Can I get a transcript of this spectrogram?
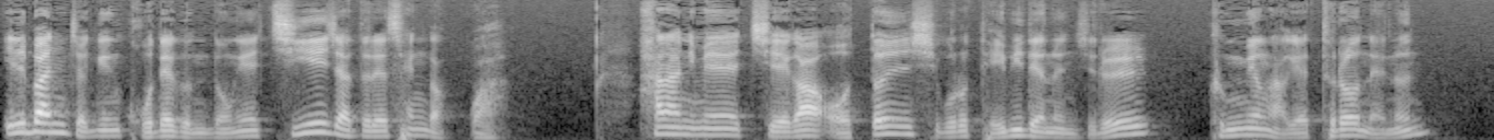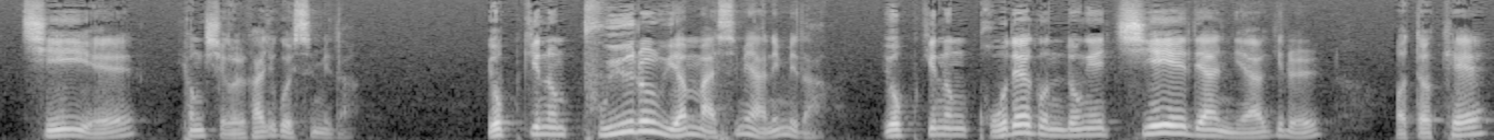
일반적인 고대 근동의 지혜자들의 생각과 하나님의 지혜가 어떤 식으로 대비되는지를 극명하게 드러내는 지혜의 형식을 가지고 있습니다. 욥기는 부유를 위한 말씀이 아닙니다. 욥기는 고대 근동의 지혜에 대한 이야기를 어떻게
